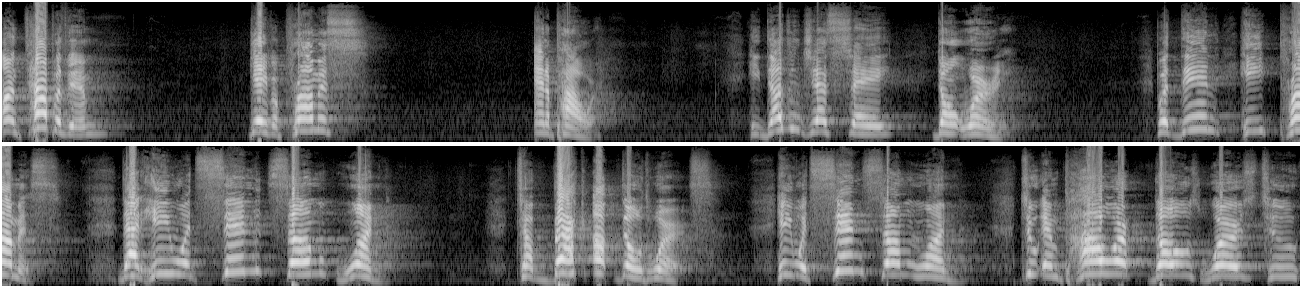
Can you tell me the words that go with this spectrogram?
on top of them, gave a promise and a power. He doesn't just say, don't worry. But then he promised that he would send someone to back up those words. He would send someone to empower those words to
